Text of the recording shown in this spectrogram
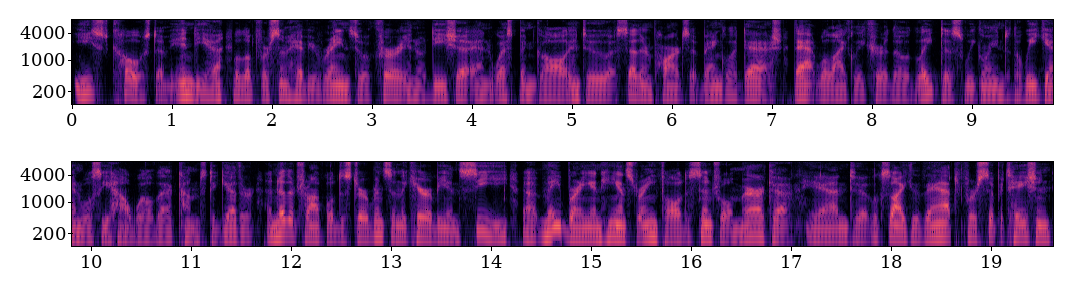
east coast of India. We'll look for some heavy rains to occur in Odisha and West Bengal into uh, southern parts of Bangladesh. That will likely occur though late this week going into the weekend. We'll see how well that comes together. Another tropical disturbance in the Caribbean Sea uh, may bring enhanced rainfall to Central America America. And it looks like that precipitation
